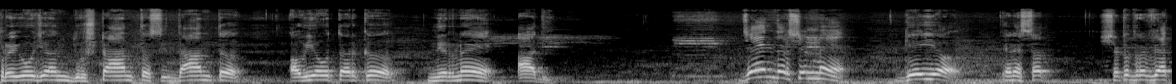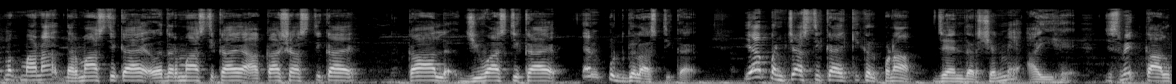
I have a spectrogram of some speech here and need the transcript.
प्रयोजन, दृष्टांत, सिद्धांत अवयव तर्क निर्णय आदि। जैन दर्शन में गेय, यानी सत षटद्रव्यात्मक माना धर्मास्तिकाय, अधर्मास्तिकाय, आकाशास्तिकाय, काल, जीवास्तिकाय एंड पुद्गलास्तिकाय। या पंचास्तिकाय की कल्पना जैन दर्शन में आई है, जिसमें काल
